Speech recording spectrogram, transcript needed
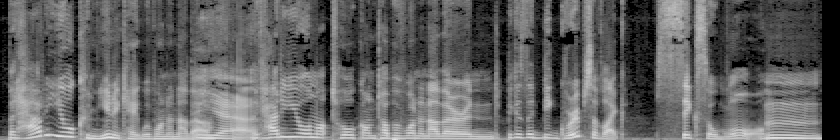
but how do you all communicate with one another? Yeah. Like, how do you all not talk on top of one another? And because there'd be groups of like six or more. Mm.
